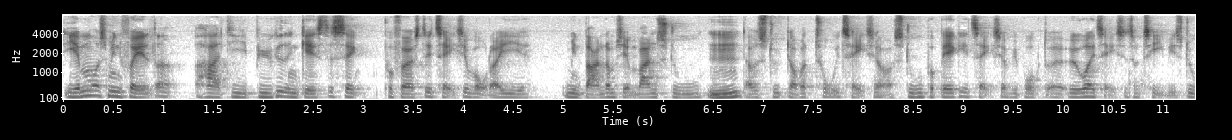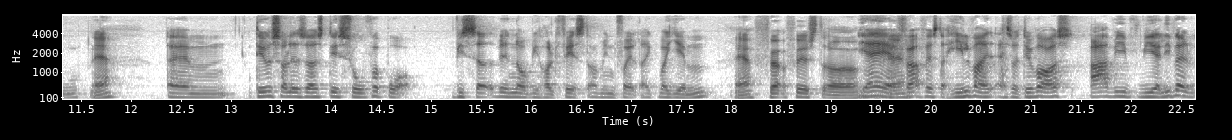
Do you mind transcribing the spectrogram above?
Hjemme hos mine forældre har de bygget en gæsteseng på første etage, hvor der i min barndomshjem var en stue. Mm. Der, var stue. der var to etager, og stue på begge etager. Vi brugte øh, øvre etage som tv-stue. Ja. Øhm, det er jo således også det sofabord, vi sad ved, når vi holdt fester, og mine forældre ikke var hjemme. Ja, førfest og... Ja, ja, ja. førfest og hele vejen. Altså, det var også... Ah, vi, vi er alligevel...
